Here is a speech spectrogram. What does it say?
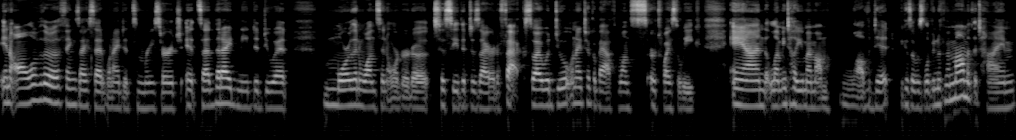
in all of the things I said when I did some research, it said that I'd need to do it more than once in order to to see the desired effect. So I would do it when I took a bath once or twice a week. And let me tell you my mom loved it because I was living with my mom at the time.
